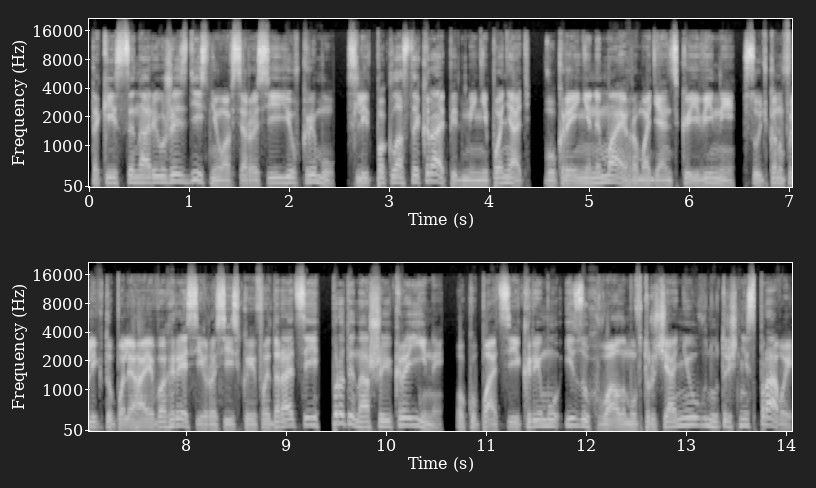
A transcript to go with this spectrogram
Такий сценарій уже здійснювався Росією в Криму. Слід покласти край підміні понять. В Україні немає громадянської війни. Суть конфлікту полягає в агресії Російської Федерації проти нашої країни, окупації Криму і зухвалому втручанню у внутрішні справи,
